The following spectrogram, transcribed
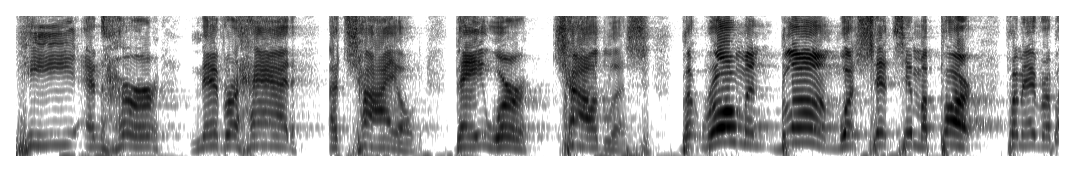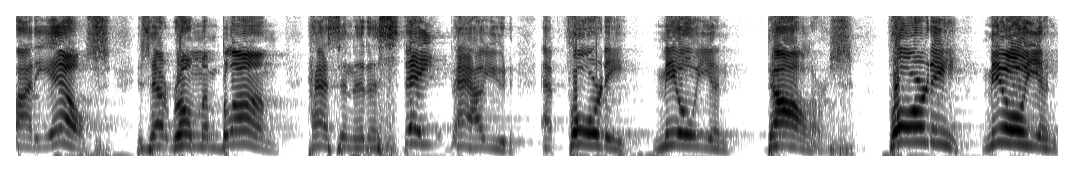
he and her never had a child. They were childless. But Roman Blum, what sets him apart from everybody else is that Roman Blum has an estate valued at $40 million. $40 million.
